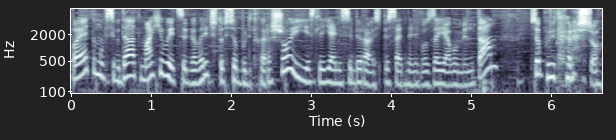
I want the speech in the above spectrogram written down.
поэтому всегда отмахивается и говорит, что все будет хорошо, и если я не собираюсь писать на него заяву ментам, все будет хорошо.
